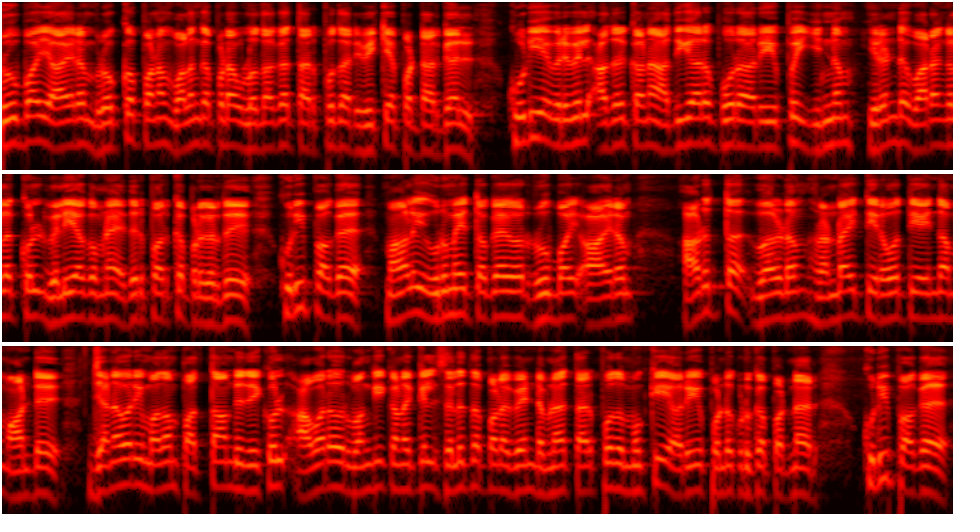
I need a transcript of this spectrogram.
ரூபாய் ஆயிரம் ரொக்க பணம் வழங்கப்பட உள்ளதாக தற்போது அறிவிக்கப்பட்டார்கள். கூடிய விரைவில் அதற்கான அதிகாரப்பூர்வ அறிவிப்பு இன்னும் இரண்டு வாரங்களுக்குள் வெளியாகும் என எதிர்பார்க்கப்படுகிறது. குறிப்பாக மகளிர் உரிமை தொகை ரூபாய் ஆயிரம் அடுத்த வருடம் ரெண்டாயிரத்தி இருபத்தி ஐந்தாம் ஆண்டு ஜனவரி மாதம் பத்தாம் தேதிக்குள் அவரவர் வங்கி கணக்கில் செலுத்தப்பட வேண்டும் என தற்போது முக்கிய அறிவிப்பு கொடுக்கப்பட்டனர். குறிப்பாக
